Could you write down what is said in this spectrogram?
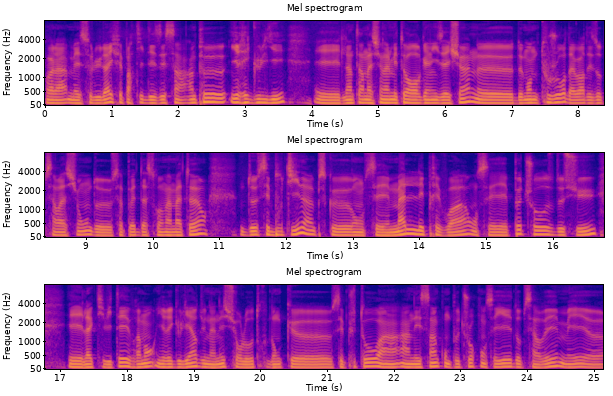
Voilà, mais celui-là, il fait partie des essaims un peu irréguliers. Et l'International Meteor Organization euh, demande toujours d'avoir des observations de, ça peut être d'astronomes amateurs, de ces boutines, parce qu'on sait mal les prévoir, on sait peu de choses dessus, et l'activité est vraiment irrégulière d'une année sur l'autre. Donc euh, c'est plutôt un, essaim qu'on peut toujours conseiller d'observer, mais euh,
